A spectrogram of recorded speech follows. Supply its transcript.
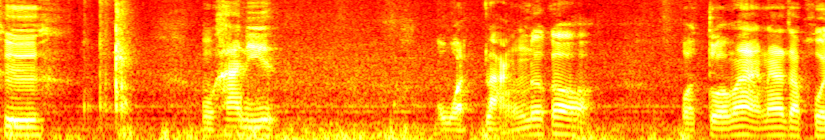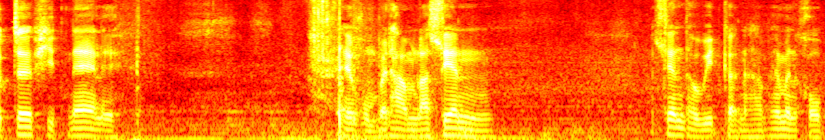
คือโอ้ท่านี้ปวดหลังแล้วก็ปวดตัวมากน่าจะโพสเจอร์ผิดแน่เลย เดี๋ยวผมไปทำรัสเซียนรัสเซียนทวิตก่อนนะครับ ให้มันครบ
